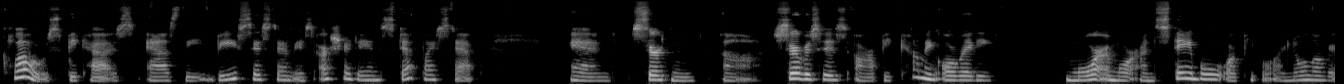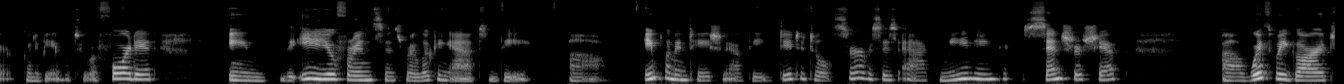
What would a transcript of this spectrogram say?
close because as the B system is ushered in step by step and certain uh, services are becoming already more and more unstable or people are no longer going to be able to afford it. In the EU, for instance, we're looking at the uh, implementation of the Digital Services Act, meaning censorship uh, with regard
